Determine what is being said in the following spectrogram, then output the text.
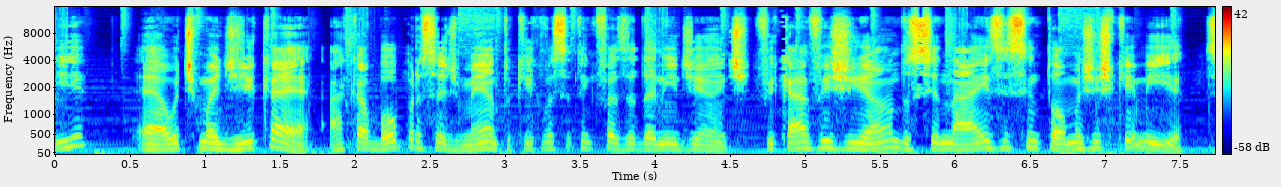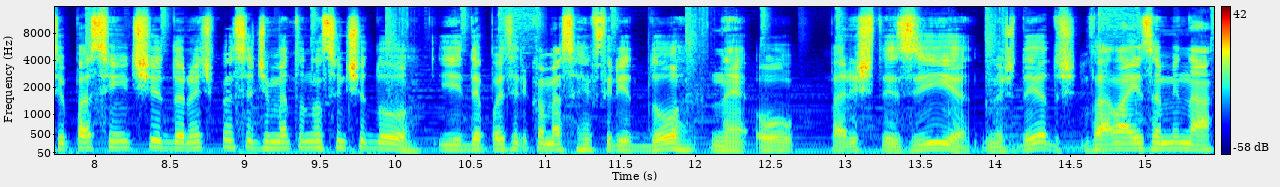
E é, a última dica é: acabou o procedimento, o que você tem que fazer dali em diante? Ficar vigiando sinais e sintomas de isquemia. Se o paciente, durante o procedimento, não sentir dor e depois ele começa a referir dor, né, ou parestesia nos dedos, vai lá examinar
